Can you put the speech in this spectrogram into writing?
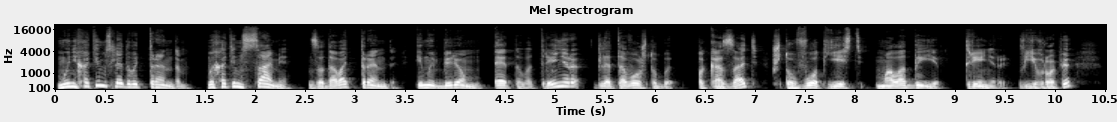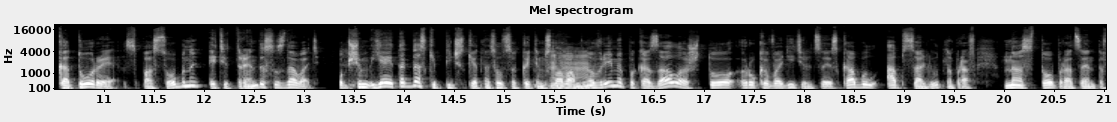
мы не хотим следовать трендам, мы хотим сами задавать тренды. И мы берем этого тренера для того, чтобы показать, что вот есть молодые тренеры в Европе, которые способны эти тренды создавать. В общем, я и тогда скептически относился к этим словам, uh-huh. но время показало, что руководитель ЦСКА был абсолютно прав, на 100%.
